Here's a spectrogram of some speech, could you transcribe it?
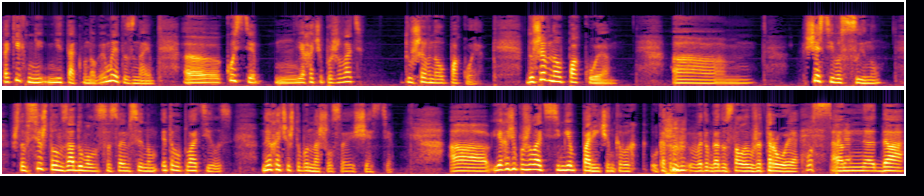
Таких не, не так много, и мы это знаем. А, Косте я хочу пожелать душевного покоя. Душевного покоя. А, счастье его сыну, что все, что он задумал со своим сыном, это воплотилось. Но я хочу, чтобы он нашел свое счастье. А, я хочу пожелать семье Париченковых, у которых в этом году стало уже трое. Господи. А, да.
